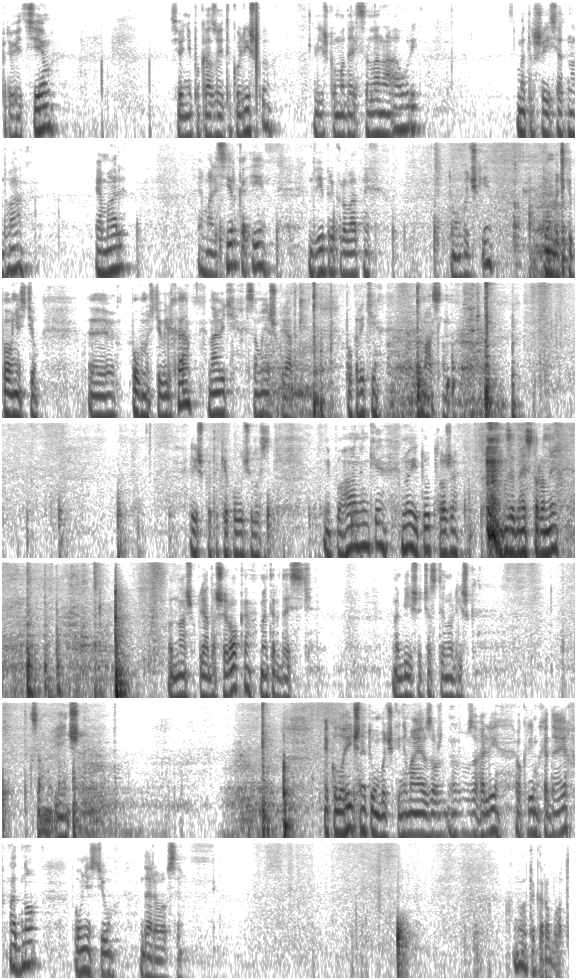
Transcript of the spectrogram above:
Привіт всім. Сьогодні показую таку ліжку. Ліжко модель Solana Auri. Метр 60 на 2. Емаль. Емаль сірка і дві прикроватних тумбочки. Тумбочки повністю, е, повністю вільха, навіть самі шухлядки покриті маслом. Ліжко таке вийшло непоганеньке. Ну і тут теж з однієї сторони одна шухляда широка, метр десять. На більшу частину ліжка. Так само і інша. Екологічні тумбочки. Немає взагалі, окрім ХДФ на дно, повністю дерево все. Ну, така робота.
